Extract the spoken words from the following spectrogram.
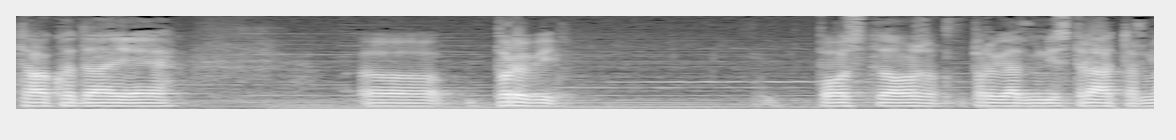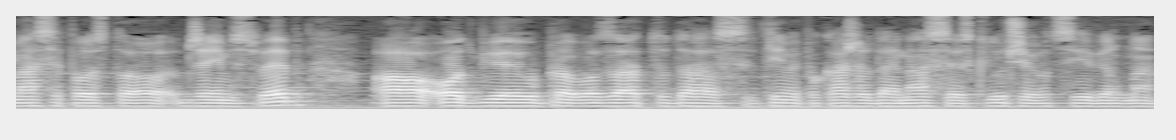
tako da je uh, prvi postao, prvi administrator NASA postao James Webb, a odbio je upravo zato da se time pokaže da je NASA isključivo civilna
